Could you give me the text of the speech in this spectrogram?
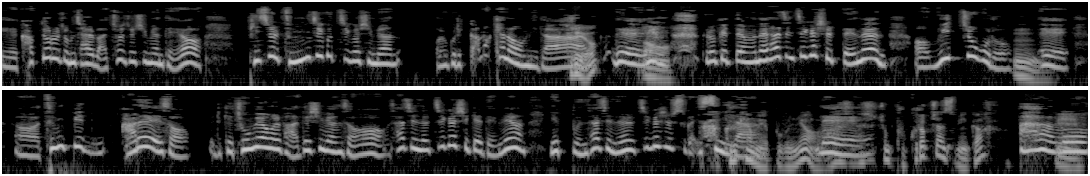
예, 각도를 좀 잘 맞춰주시면 돼요. 빛을 등지고 찍으시면 얼굴이 까맣게 나옵니다. 그래요? 네. 어. 그렇기 때문에 사진 찍으실 때는 어, 위쪽으로, 음. 예, 어, 등빛 아래에서 이렇게 조명을 받으시면서 사진을 찍으시게 되면 예쁜 사진을 찍으실 수가 아, 있습니다. 그렇게 하면 예쁘군요. 네. 아, 사실 좀 부끄럽지 않습니까? 아, 뭐 예.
